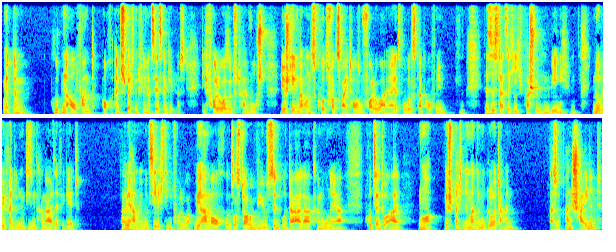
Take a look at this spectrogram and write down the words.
mit einem guten Aufwand auch entsprechend finanzielles Ergebnis. Die Follower sind total wurscht. Wir stehen bei uns kurz vor 2000 Follower, ja, jetzt wo wir das gerade aufnehmen. Das ist tatsächlich verschwindend wenig. Nur wir verdienen mit diesem Kanal sehr viel Geld. Weil wir haben übrigens die richtigen Follower. Wir haben auch, unsere Story-Views sind unter aller Kanone, ja, prozentual. Nur wir sprechen immer genug Leute an. Also anscheinend,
